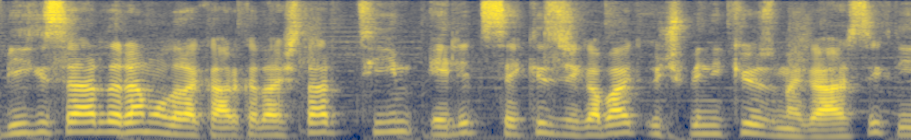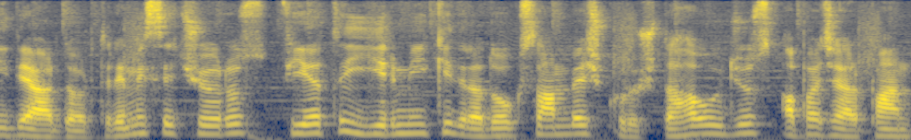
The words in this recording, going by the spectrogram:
Bilgisayarda RAM olarak arkadaşlar Team Elite 8 GB 3200 MHz'lik DDR4 RAM'i seçiyoruz. Fiyatı 22 lira 95 kuruş daha ucuz Apache Panther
